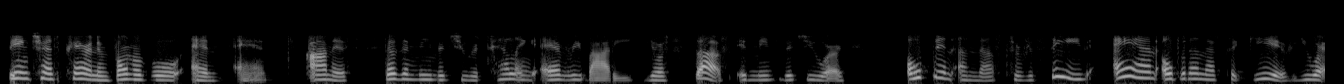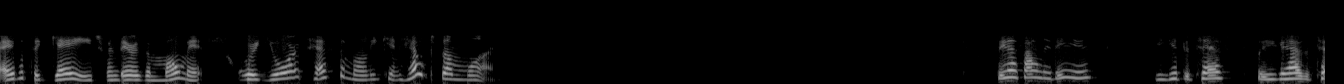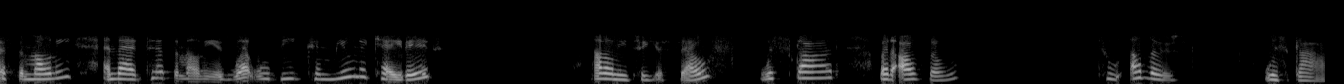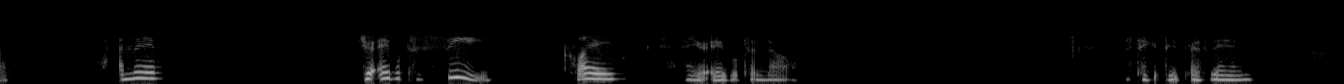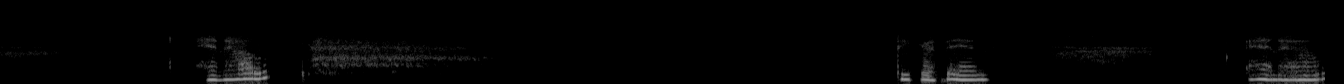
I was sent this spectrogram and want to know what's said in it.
Being transparent and vulnerable and and honest doesn't mean that you are telling everybody your stuff. It means that you are open enough to receive and open enough to give. You are able to gauge when there is a moment where your testimony can help someone. See, that's all it is. You get the test so you can have the testimony, and that testimony is what will be communicated not only to yourself with God, but also to others with God. And then you're able to see, claim, and you're able to know. Just take a deep breath in and out. Deep breath in and out.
